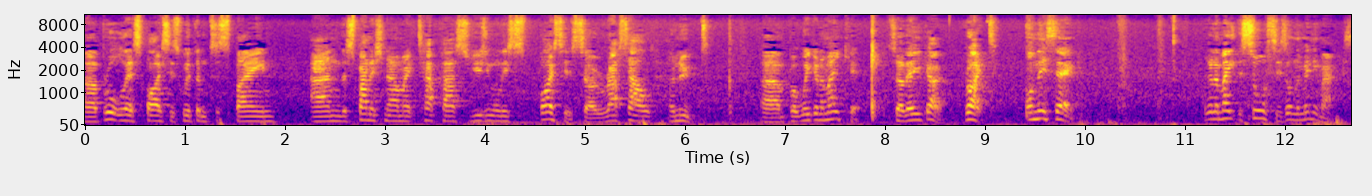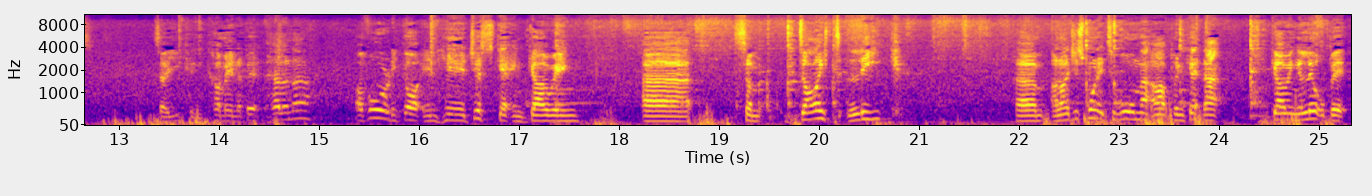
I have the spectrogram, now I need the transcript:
uh, brought all their spices with them to Spain, and the Spanish now make tapas using all these spices. So ras al hanout, um, but we're going to make it. So there you go. Right on this egg, we're going to make the sauces on the Minimax. So you can come in a bit, Helena. I've already got in here, just getting going, uh, some Dite leek. Um, and I just wanted to warm that up and get that going a little bit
